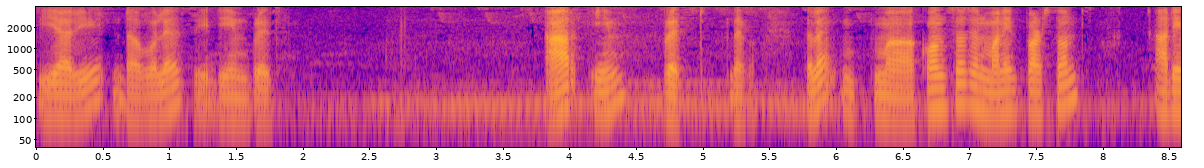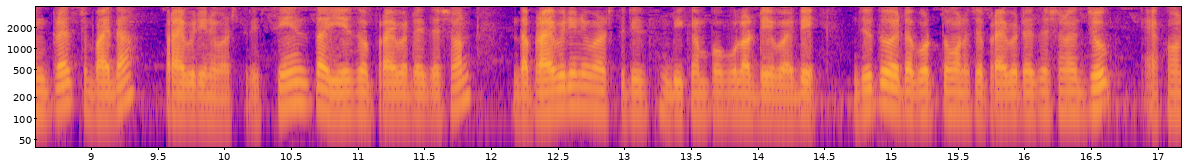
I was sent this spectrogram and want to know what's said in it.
PRE double S ED impressed আর ইমপ্রেসড দেখো, তাহলে conscious and moneyed persons are impressed by the private university since the years of privatization the private universities become popular day by day যেহেতু এটা বর্তমান হচ্ছে প্রাইভেটাইজেশনের যুগ, এখন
